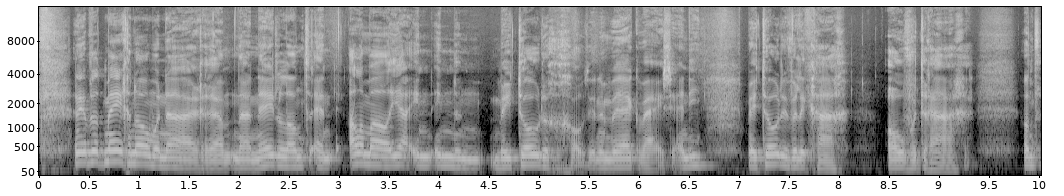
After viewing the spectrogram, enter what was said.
En ik heb dat meegenomen naar, uh, naar Nederland en allemaal ja, in, in een methode gegoten, in een werkwijze. En die methode wil ik graag overdragen. Want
